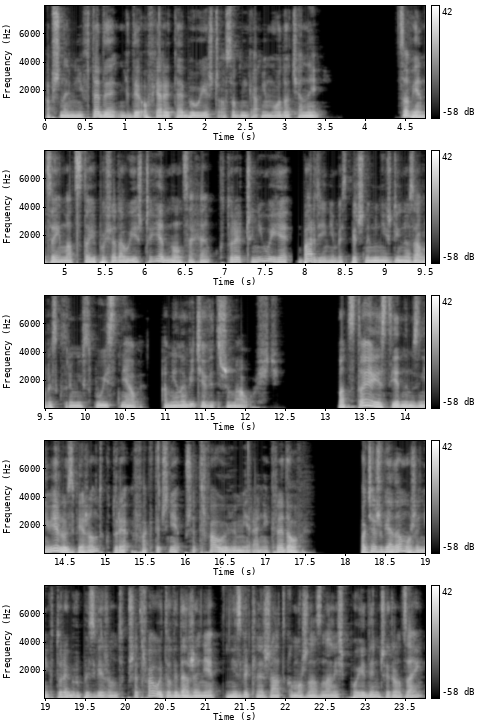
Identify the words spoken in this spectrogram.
a przynajmniej wtedy, gdy ofiary te były jeszcze osobnikami młodocianymi. Co więcej, Matstoje posiadały jeszcze jedną cechę, które czyniły je bardziej niebezpiecznymi niż dinozaury, z którymi współistniały, a mianowicie wytrzymałość. Matstoja jest jednym z niewielu zwierząt, które faktycznie przetrwały wymieranie kredowe. Chociaż wiadomo, że niektóre grupy zwierząt przetrwały to wydarzenie, niezwykle rzadko można znaleźć pojedynczy rodzaj,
